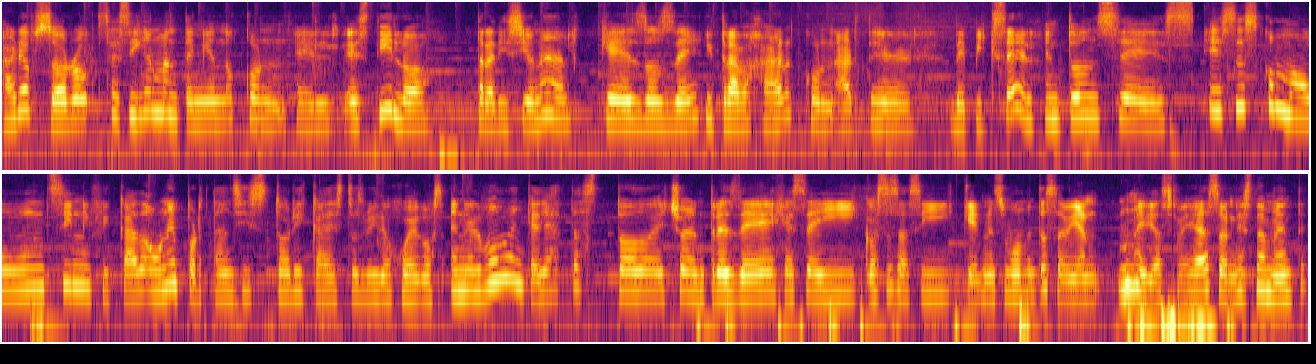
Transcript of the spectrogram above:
Area of Sorrow se siguen manteniendo con el estilo tradicional que es 2D y trabajar con arte de pixel. Entonces, eso es como un significado, una importancia histórica de estos videojuegos. En el boom en que ya estás todo hecho en 3D, GCI, cosas así que en ese momento se veían medias feas, honestamente.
